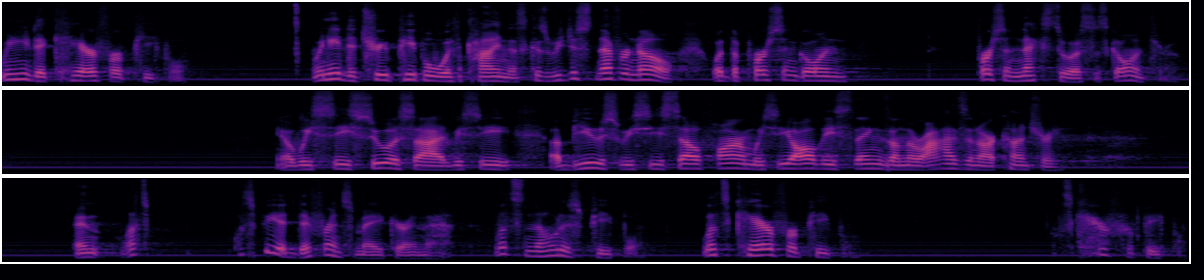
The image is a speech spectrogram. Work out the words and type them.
We need to care for people. We need to treat people with kindness because we just never know what the person going person next to us is going through. You know, we see suicide, we see abuse, we see self-harm, we see all these things on the rise in our country. And let's let's be a difference maker in that. Let's notice people. Let's care for people. Let's care for people.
